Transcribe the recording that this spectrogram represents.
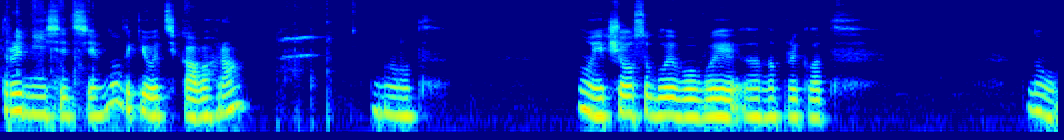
3 місяці. Ну, такі от цікава гра. От. Ну, якщо особливо ви, е, наприклад, ну,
